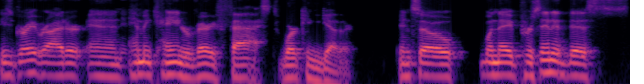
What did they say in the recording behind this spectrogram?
he's a great writer, and him and Kane are very fast working together. And so when they presented this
